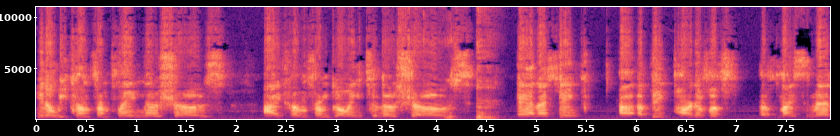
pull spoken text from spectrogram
You know, we come from playing those shows. I come from going to those shows, and I think uh, a big part of of, of Mice and Men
